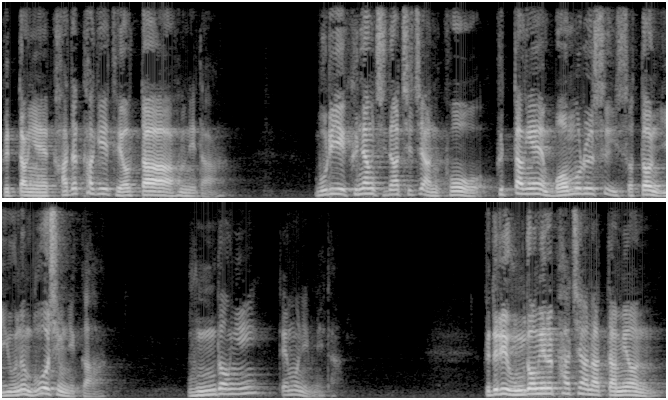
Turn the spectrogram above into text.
그 땅에 가득하게 되었다 합니다. 물이 그냥 지나치지 않고 그 땅에 머무를 수 있었던 이유는 무엇입니까? 웅덩이 때문입니다. 그들이 웅덩이를 파지 않았다면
